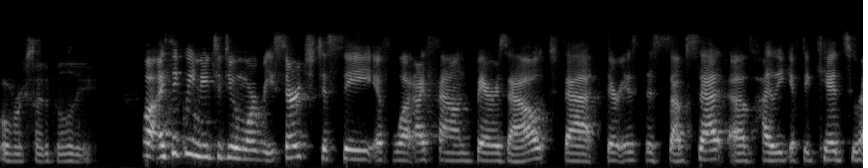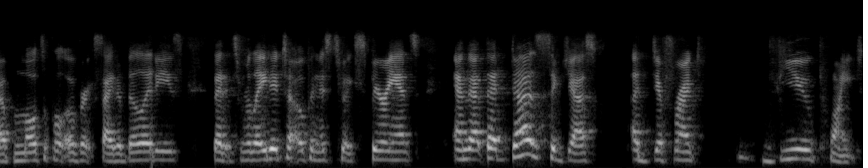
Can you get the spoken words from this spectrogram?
overexcitability. Well, I think we need to do more research to see if what I found bears out that there is this subset of highly gifted kids who have multiple overexcitabilities, that it's related to openness to experience, and that that does suggest a different viewpoint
